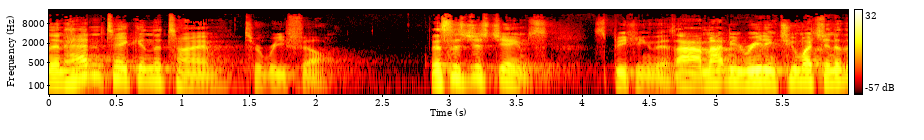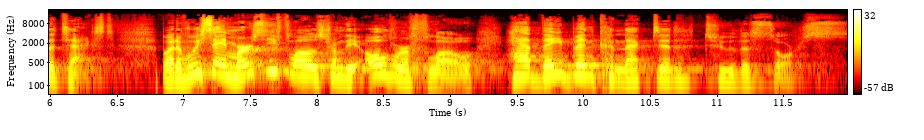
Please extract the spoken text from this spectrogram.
then hadn't taken the time to refill. This is just James speaking this. I might be reading too much into the text. But if we say mercy flows from the overflow, had they been connected to the source?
